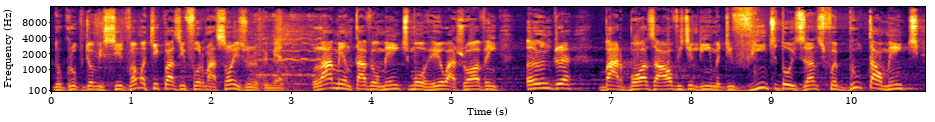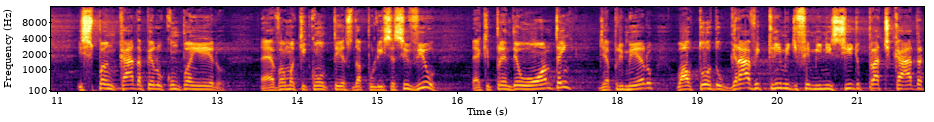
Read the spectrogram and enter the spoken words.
do grupo de homicídio. Vamos aqui com as informações, Júnior Pimenta. Lamentavelmente morreu a jovem Angra Barbosa Alves de Lima, de 22 anos, foi brutalmente espancada pelo companheiro. É, vamos aqui com o texto da Polícia Civil, é, que prendeu ontem, dia 1 o autor do grave crime de feminicídio praticada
